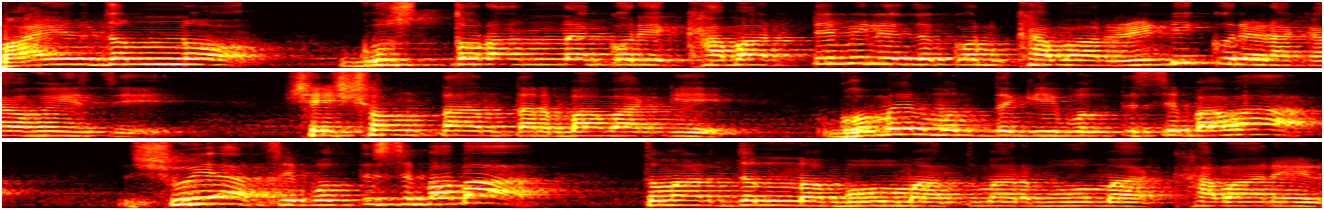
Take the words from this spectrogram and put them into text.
ভাইয়ের জন্য গুস্ত রান্না করে খাবার টেবিলে যখন খাবার রেডি করে রাখা হয়েছে, সেই সন্তান তার বাবাকে ঘুমের মধ্যে গিয়ে বলতেছে, বাবা, শুয়ে আছে। বলতেছে, বাবা, তোমার জন্য বৌমা তোমার বৌমা খাবারের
